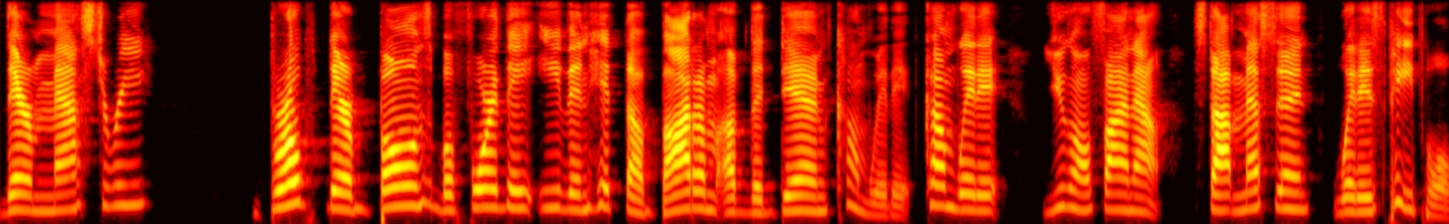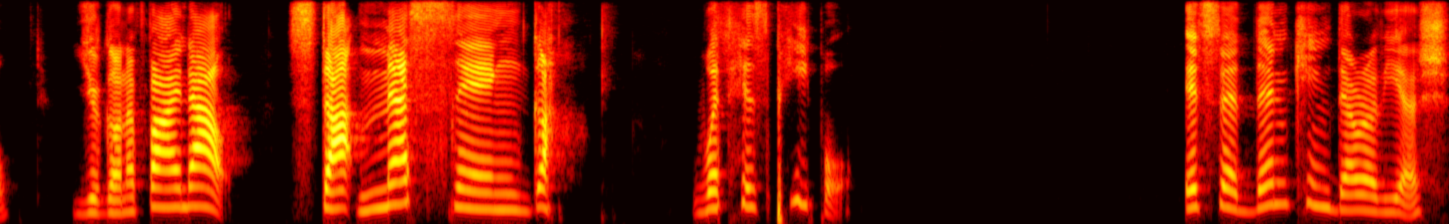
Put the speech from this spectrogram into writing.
their mastery, broke their bones before they even hit the bottom of the den. Come with it. Come with it. You're to find out. Stop messing with his people. You're to find out. Stop messing with his people. It said, Then King Daryavesh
